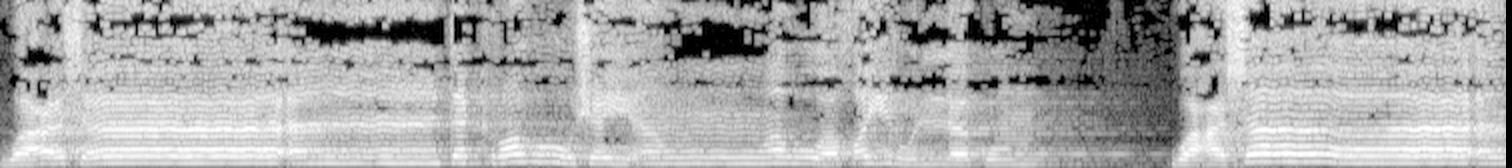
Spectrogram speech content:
وعسى أن تكرهوا شيئا وهو خير لكم وعسى أن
